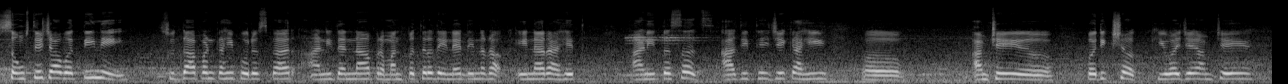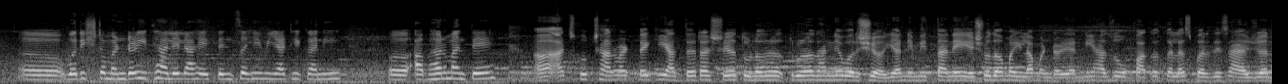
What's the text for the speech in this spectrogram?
संस्थेच्या वतीने सुद्धा आपण काही पुरस्कार आणि त्यांना प्रमाणपत्र देण्यात येणार येणार आहेत. आणि तसंच आज इथे जे काही आमचे परीक्षक किंवा जे आमचे वरिष्ठ मंडळी इथे आलेले आहेत त्यांचंही मी या ठिकाणी आभार मानते. आज खूप छान वाटतं की आंतरराष्ट्रीय तृण तृणधान्य वर्ष या निमित्ताने यशोदा महिला मंडळ यांनी हा जो पाककला स्पर्धेचं आयोजन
